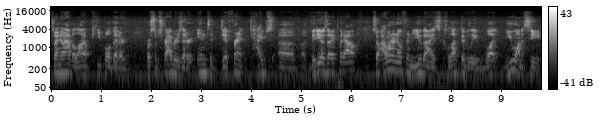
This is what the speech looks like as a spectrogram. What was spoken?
So I know I have a lot of people that are, or subscribers that are into different types of, of videos that I put out. So I wanna know from you guys collectively what you wanna see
